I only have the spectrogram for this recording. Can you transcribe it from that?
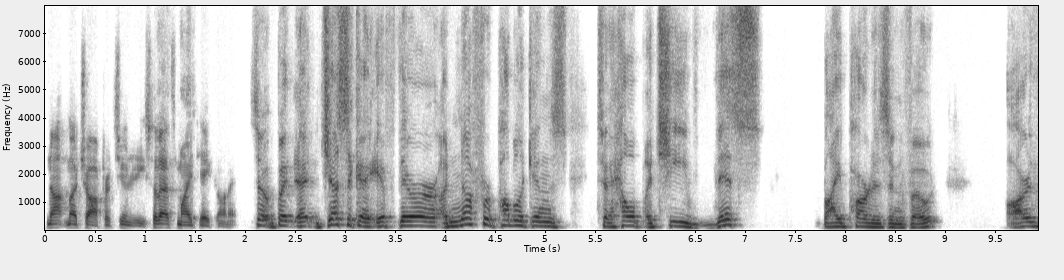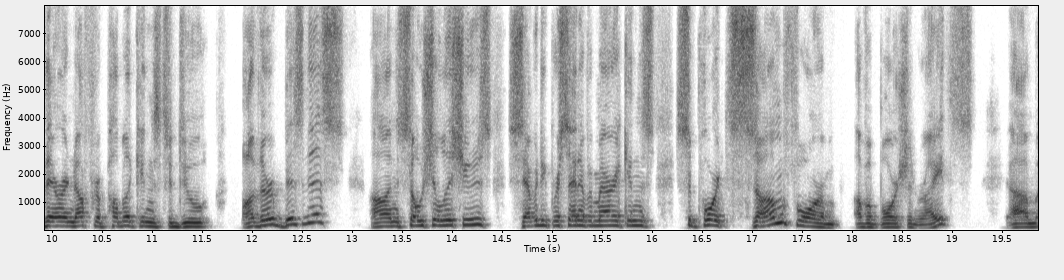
not much opportunity. So that's my take on it. So, but uh, Jessica, if there are enough Republicans to help achieve this bipartisan vote, are there enough Republicans to do other business? On social issues. 70% of Americans support some form of abortion rights. Um,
